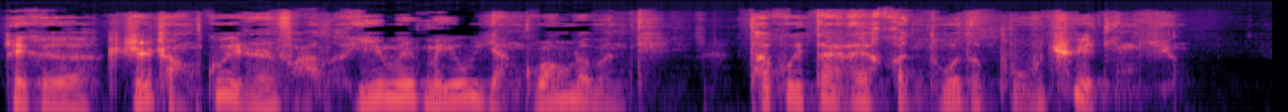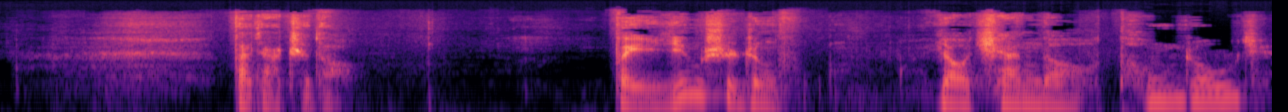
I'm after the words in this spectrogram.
这个职场贵人法则，因为没有眼光的问题，它会带来很多的不确定性。大家知道，北京市政府要迁到通州去，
